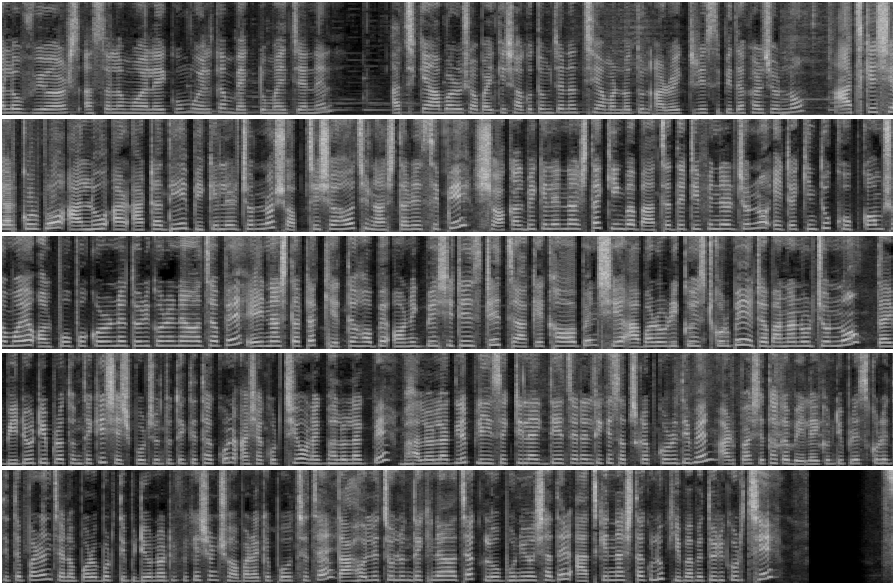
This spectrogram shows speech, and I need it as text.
Hello viewers আসসালামু আলাইকুম welcome back to my channel আজকে আবারও সবাইকে স্বাগতম জানাচ্ছি আমার নতুন আরও একটি রেসিপি দেখার জন্য। আজকে শেয়ার করব আলু আর আটা দিয়ে বিকেলের জন্য সবচেয়ে সহজ নাস্তা রেসিপি সকাল বিকেলের নাস্তা কিংবা বাচ্চাদের টিফিনের জন্য এটা কিন্তু খুব কম সময়ে অল্প উপকরণে তৈরি করে নেওয়া যাবে। এই নাস্তাটা খেতে হবে অনেক বেশি টেস্টি যাকে খাওয়াবেন সে আবারও রিকোয়েস্ট করবে এটা বানানোর জন্য। তাই ভিডিওটি প্রথম থেকে শেষ পর্যন্ত দেখতে থাকুন। আশা করছি অনেক ভালো লাগবে। ভালো লাগলে প্লিজ একটি লাইক দিয়ে চ্যানেলটিকে সাবস্ক্রাইব করে দিবেন। আর পাশে থাকা বেল আইকনটি প্রেস করে দিতে পারেন যেন পরবর্তী ভিডিও নোটিফিকেশন সবার আগে পৌঁছে যায়। তাহলে চলুন দেখে নেওয়া যাক লোভনীয় স্বাদের আজকের নাস্তাগুলো কীভাবে তৈরি করছি।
